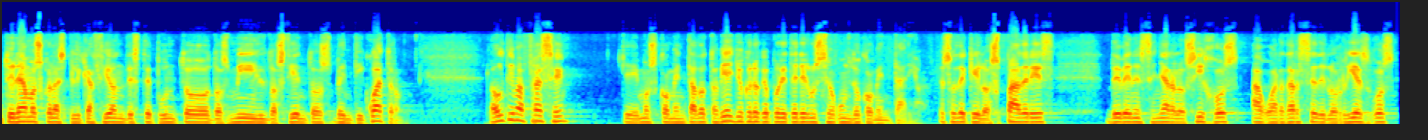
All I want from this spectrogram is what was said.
Continuamos con la explicación de este punto 2224. La última frase que hemos comentado todavía yo creo que puede tener un segundo comentario. Eso de que los padres deben enseñar a los hijos a guardarse de los riesgos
